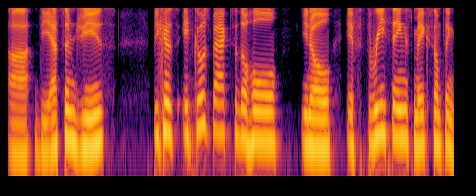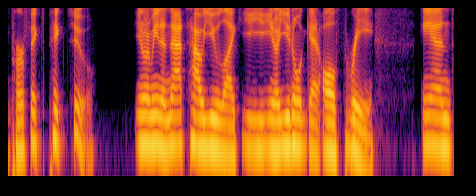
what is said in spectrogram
uh the SMGs because it goes back to the whole you know, if three things make something perfect, pick two. You know what I mean? And that's how you like you, you know, you don't get all three. And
